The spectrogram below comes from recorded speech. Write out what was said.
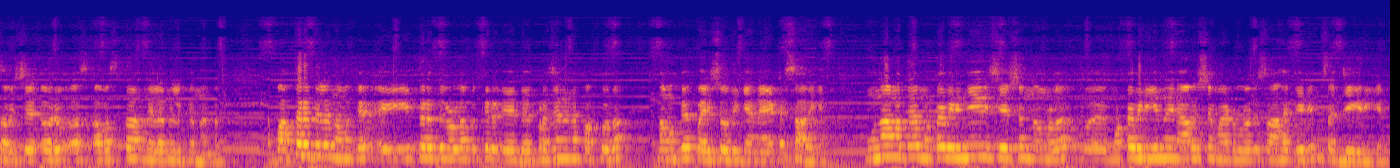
സവിശേ ഒരു അവസ്ഥ നിലനിൽക്കുന്നുണ്ട്. അപ്പൊ അത്തരത്തിൽ നമുക്ക് ഇത്തരത്തിലുള്ള പ്രജനന പക്വത നമുക്ക് പരിശോധിക്കാനായിട്ട് സാധിക്കും. മൂന്നാമത്തെ മുട്ട വിരിഞ്ഞതിന് ശേഷം നമ്മൾ മുട്ട വിരിയുന്നതിന് ആവശ്യമായിട്ടുള്ള ഒരു സാഹചര്യം സജ്ജീകരിക്കും.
